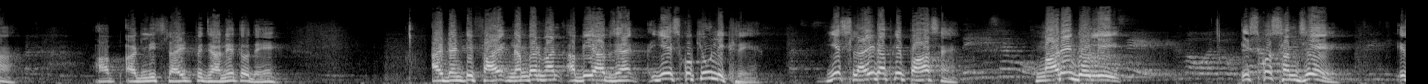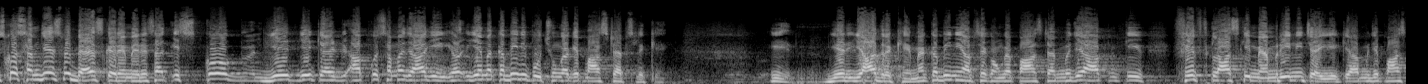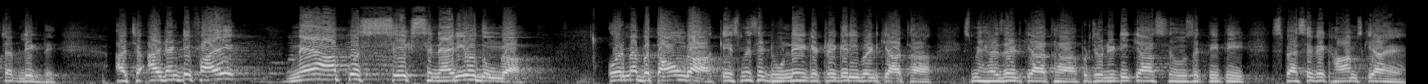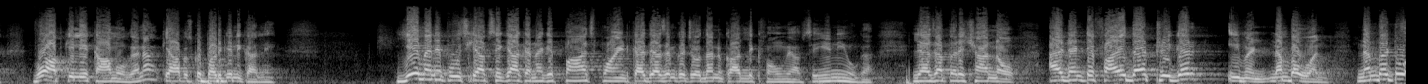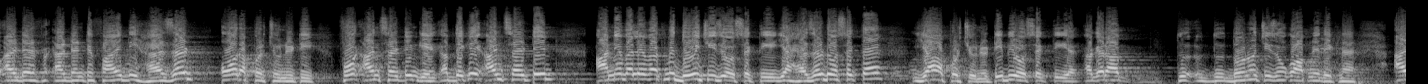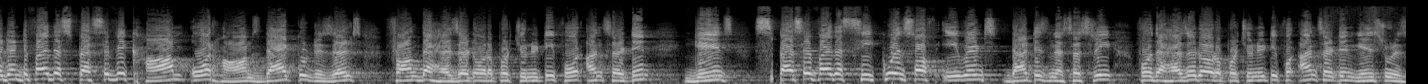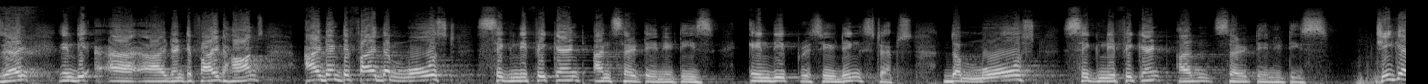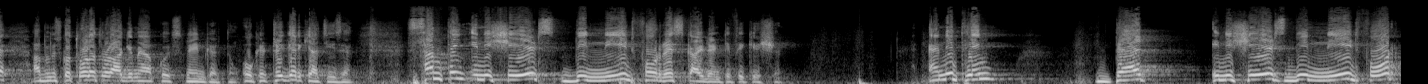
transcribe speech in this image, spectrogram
आप अगली स्लाइड पे जाने तो दें। आइडेंटिफाई नंबर वन अभी आप ये इसको क्यों लिख रहे हैं? ये स्लाइड आपके पास है। मारे गोली। इसको समझें। इसको समझे इस बहस करें मेरे साथ। इसको ये ये क्या आपको समझ आ गई? ये मैं कभी नहीं पूछूँगा कि पाँच स्टेप्स लिखें। ये ये याद रखें। मैं कभी नहीं आपसे कहूँगा पाँच स्टेप मुझे आपकी फिफ्थ क्लास की मेमोरी नहीं चाहिए कि आप मुझे पाँच स्टेप लिख दें। अच्छा आइडेंटिफाई मैं आपको एक सिनेरियो दूँगा। और मैं बताऊँगा कि इसमें से ढूंढें कि ट्रिगर इवेंट क्या था, इसमें हेजर्ड क्या था अपॉर्चुनिटी क्या हो सकती थी स्पेसिफिक हार्म्स क्या है, वो आपके लिए काम होगा ना, कि आप उसको पढ़ के निकालें। ये मैंने पूछ के आपसे क्या करना कि पाँच पॉइंट कायद आज़म के चौदह निकाल लिखवाऊं मैं आपसे, ये नहीं होगा। लिहाजा परेशान ना हो। Identify the trigger event number one number two identify the or opportunity for uncertain gain अब देखिए अनसर्टेन आने वाले वक्त में दो ही चीज़ें हो सकती हैं या हैजर्ड हो सकता है या अपॉर्चुनिटी भी हो सकती है। अगर आप दो, दो, दोनों चीज़ों को आपने देखना है। Identify the specific harm or harms that could result from the hazard or opportunity for uncertain gains specify the sequence of events that is necessary for the hazard or opportunity for uncertain gains to result in the identified harms identify the most significant uncertainties. in the preceding steps the most significant uncertainties ठीक है अब हम इसको थोड़ा थोड़ा आगे मैं आपको एक्सप्लेन करता हूं ओके ट्रिगर क्या चीज है something initiates the need for risk identification anything that initiates the need for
